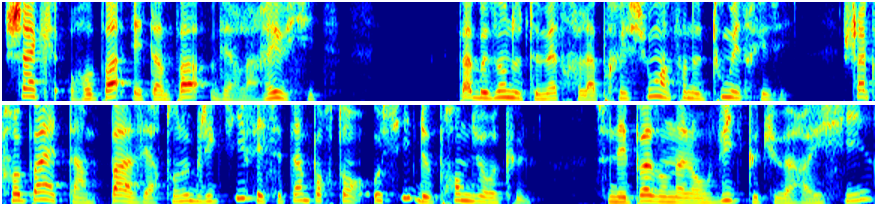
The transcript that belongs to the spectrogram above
chaque repas est un pas vers la réussite. Pas besoin de te mettre la pression afin de tout maîtriser. Chaque repas est un pas vers ton objectif et c'est important aussi de prendre du recul. Ce n'est pas en allant vite que tu vas réussir,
